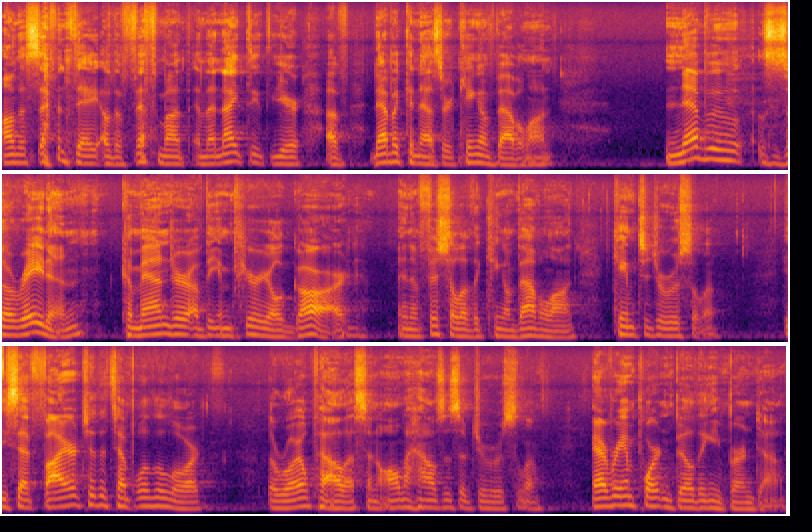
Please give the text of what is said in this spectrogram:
On the seventh day of the fifth month in the 19th year of Nebuchadnezzar, king of Babylon, Nebuzaradan, commander of the imperial guard, an official of the king of Babylon, came to Jerusalem. He set fire to the temple of the Lord, the royal palace, and all the houses of Jerusalem. Every important building he burned down.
